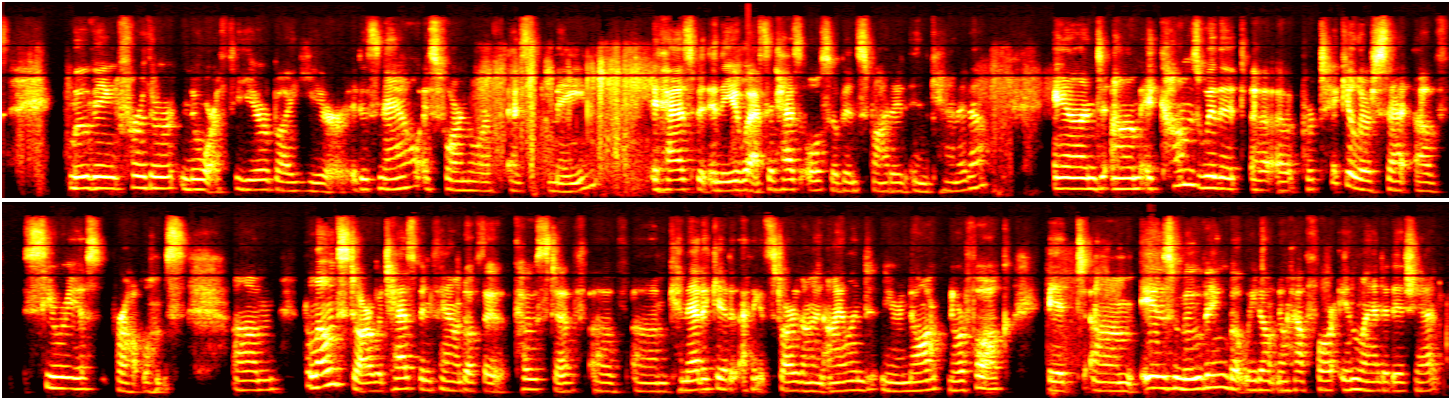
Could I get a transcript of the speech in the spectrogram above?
moving further north year by year. It is now as far north as Maine. It has been in the US, it has also been spotted in Canada. And um, it comes with it a, a particular set of serious problems. Um, the Lone Star, which has been found off the coast of, of um, Connecticut, I think it started on an island near Nor- Norwalk. It um, is moving, but we don't know how far inland it is yet.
